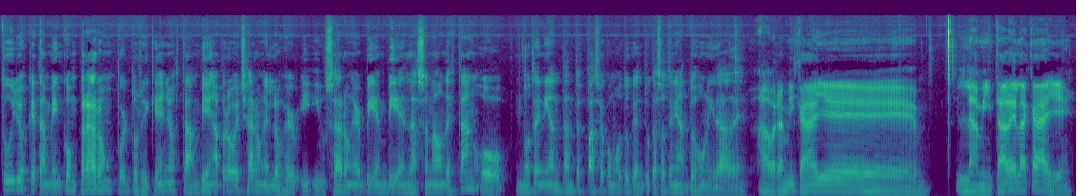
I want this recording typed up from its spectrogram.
tuyos que también compraron puertorriqueños también aprovecharon los y, usaron Airbnb en la zona donde están o no tenían tanto espacio como tú que en tu caso tenías dos unidades. Ahora mi calle, la mitad de la calle,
